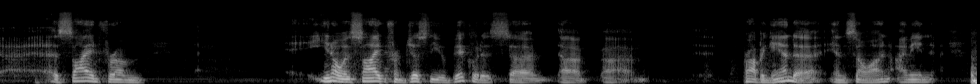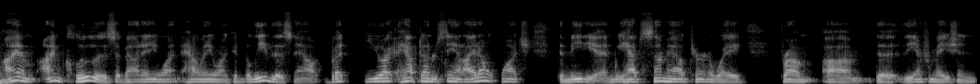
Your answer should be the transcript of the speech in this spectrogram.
uh, aside from you know aside from just the ubiquitous uh, uh, um, propaganda and so on i mean I am I'm clueless about anyone how anyone could believe this now. But you have to understand, I don't watch the media, and we have somehow turned away from um, the the information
